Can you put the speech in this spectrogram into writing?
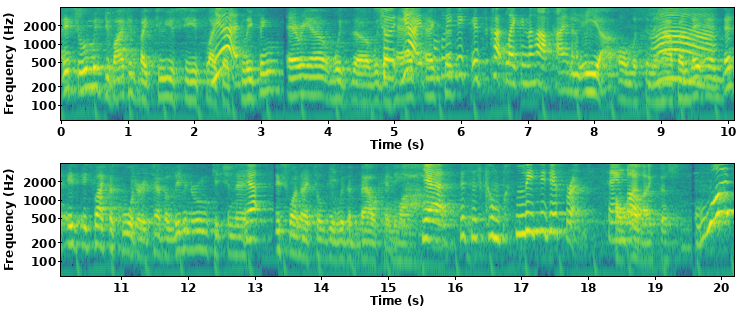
This room is divided by two. You see, it's like Yes. a sleeping area with uh, with So a head yeah, it's access. completely. It's cut like in the half, kind of. Yeah, almost in a half, and, Ah. then, and then it, it's like a quarter. It's have a living room, kitchenette. Yeah. This one I told you with a balcony. Wow. Yes, this is completely different. Same oh, boat. I like this. What?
